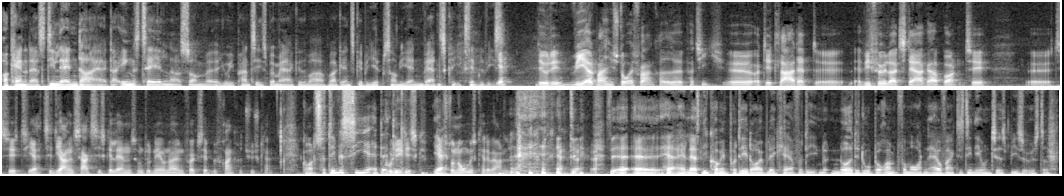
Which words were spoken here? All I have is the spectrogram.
Og Canada, altså de lande, der er, der er engelsktalende, og som øh, jo i parentes bemærket var, var ganske behjælpsomme i 2. verdenskrig eksempelvis. Ja, det er jo det. Vi er jo et meget historisk forankret øh, parti, øh, og det er klart, at, at vi føler et stærkere bånd til, øh, til, ja, til de angelsaksiske lande, som du nævner, end for eksempel Frankrig og Tyskland. Godt, så det vil sige, at... Politisk. Det, ja. Astronomisk kan det være anderledes. det, det, uh, her, lad os lige komme ind på det et øjeblik her, fordi noget af det, du er berømt for, Morten, er jo faktisk din evne til at spise østers.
